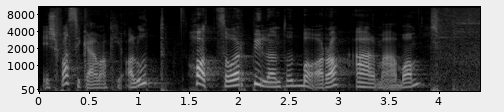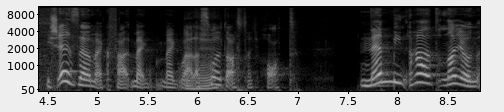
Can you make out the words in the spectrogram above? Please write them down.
És faszikám, aki aludt, hatszor pillantott balra álmában, és ezzel megfá- meg, megválaszolta uh-huh. azt, hogy hat. Nem, min- hát nagyon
